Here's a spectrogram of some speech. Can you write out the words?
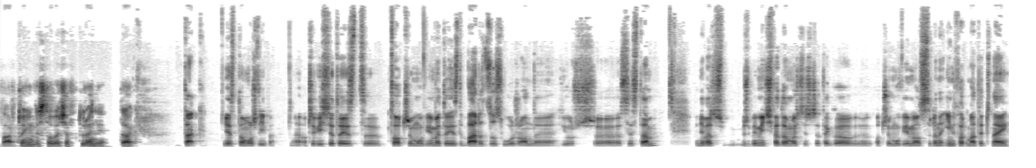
warto inwestować, a w które nie, tak? Tak, jest to możliwe. E, oczywiście to jest e, to, o czym mówimy, to jest bardzo złożony już e, system, ponieważ, żeby mieć świadomość jeszcze tego, o czym mówimy od strony informatycznej,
